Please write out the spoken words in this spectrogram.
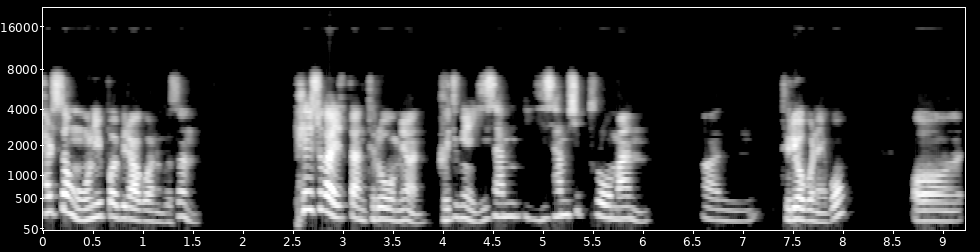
활성온이법이라고 하는 것은 폐수가 일단 들어오면 그 중에 20, 30, 30%만 들여보내고 어,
